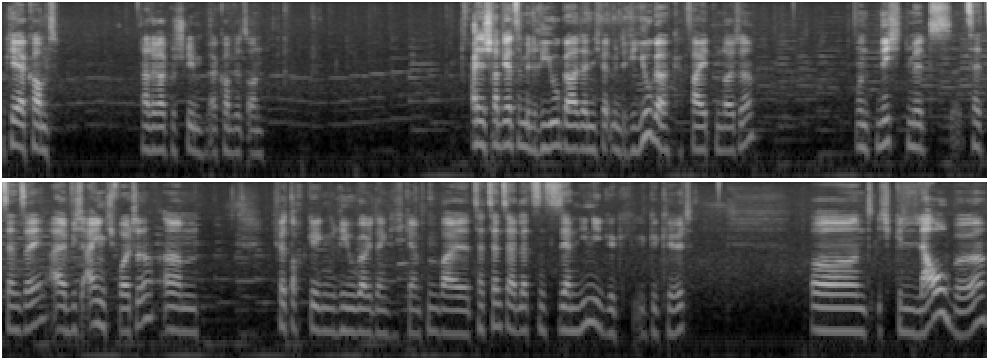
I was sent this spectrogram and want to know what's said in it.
Okay, er kommt. Hat er gerade geschrieben. Er kommt jetzt on. Also ich schreibe jetzt mit Ryuga, denn ich werde mit Ryuga fighten, Leute. Und nicht mit Z-Sensei, äh, wie ich eigentlich wollte. Ähm, ich werde doch gegen Ryuga, denke ich, kämpfen, weil Z-Sensei hat letztens sehr Nini ge gekillt. Und ich glaube,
